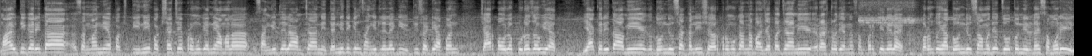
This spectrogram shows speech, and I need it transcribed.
महायुतीकरिता सन्माननीय पक्ष तिन्ही पक्षाचे प्रमुख यांनी आम्हाला सांगितलेलं आमच्या नेत्यांनी देखील सांगितलेलं आहे की युतीसाठी आपण चार पावलं पुढं जाऊयात. याकरिता आम्ही दोन दिवसाखाली शहर प्रमुखांना भाजपाच्या आणि राष्ट्रवादी यांना संपर्क केलेला आहे. परंतु ह्या दोन दिवसामध्ये जो तो निर्णय समोर येईल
